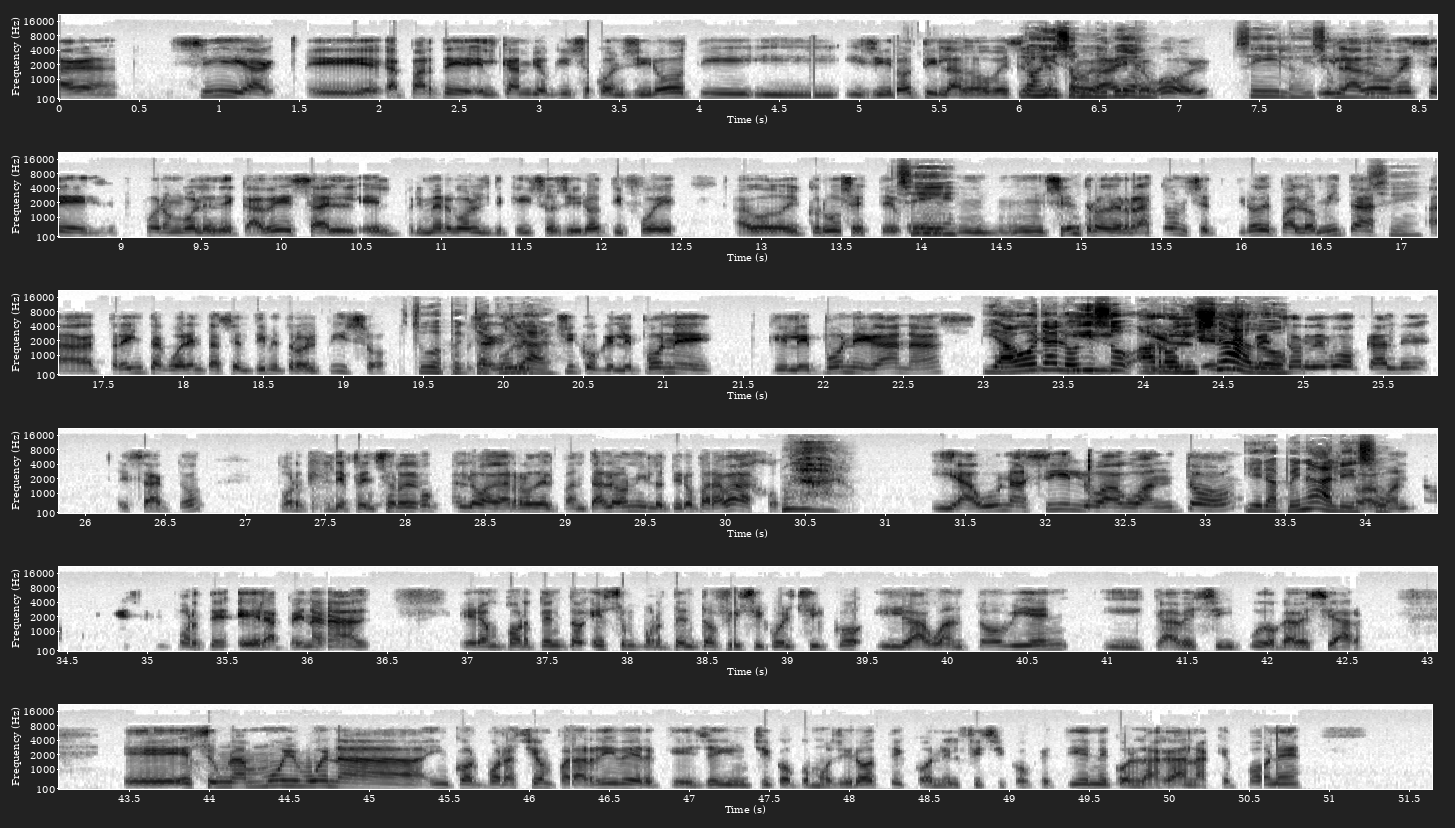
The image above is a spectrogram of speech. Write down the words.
sí, eh, aparte el cambio que hizo con Girotti y, y Girotti las dos veces los hizo muy bien. gol. Sí, los hizo y las dos veces fueron goles de cabeza. El, primer gol que hizo Girotti fue a Godoy Cruz, este, un, centro de rastón, se tiró de palomita a 30, 40 centímetros del piso. Estuvo espectacular. un chico que le pone que le pone ganas. Y ahora lo hizo arrodillado. el, defensor de Boca le, exacto, porque el defensor de Boca lo agarró del pantalón y lo tiró para abajo. Claro. Y aún así lo aguantó. Y era penal eso. Lo aguantó, era penal. Era un portento, es un portento físico el chico y lo aguantó bien y cabeci, pudo cabecear. Eh, es una muy buena incorporación para River que llegue un chico como Girotti, con el físico que tiene, con las ganas que pone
